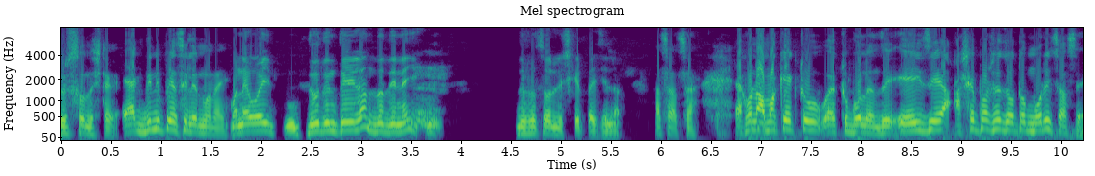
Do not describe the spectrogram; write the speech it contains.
দুশো চল্লিশ টাকা। একদিনই পেয়েছিলেন মনে হয়? মানে ওই দুদিন তুলিলাম দুদিনেই দুশো চল্লিশ কেট পাইছিলাম। আচ্ছা আচ্ছা। এখন আমাকে একটু একটু বলেন যে এই যে আশেপাশে যত মরিচ আছে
